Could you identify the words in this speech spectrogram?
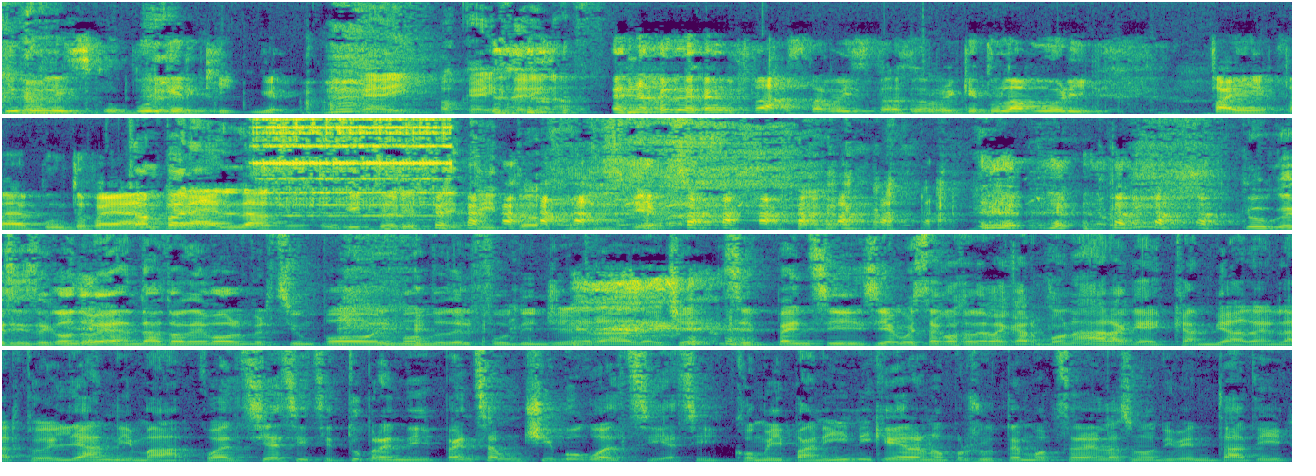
io preferisco Burger King. ok ok fair enough no, basta questo, solo perché tu lavori, fai, fai appunto, fai anche Campanella, altro. Vittorio stai zitto. Scherzo. Comunque sì, secondo me è andato ad evolversi un po' il mondo del food in generale, cioè se pensi sia questa cosa della carbonara che è cambiata nell'arco degli anni, ma qualsiasi, se tu prendi, pensa a un cibo qualsiasi, come i panini che erano prosciutto e mozzarella sono diventati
